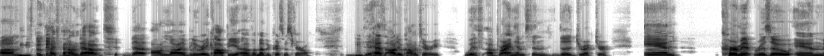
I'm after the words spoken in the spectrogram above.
Um, Mhm, Okay. I found out that on my Blu-ray copy of A Muppet Christmas Carol, Mhm. it has audio commentary with uh, Brian Henson, the director, and Kermit, Rizzo, and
